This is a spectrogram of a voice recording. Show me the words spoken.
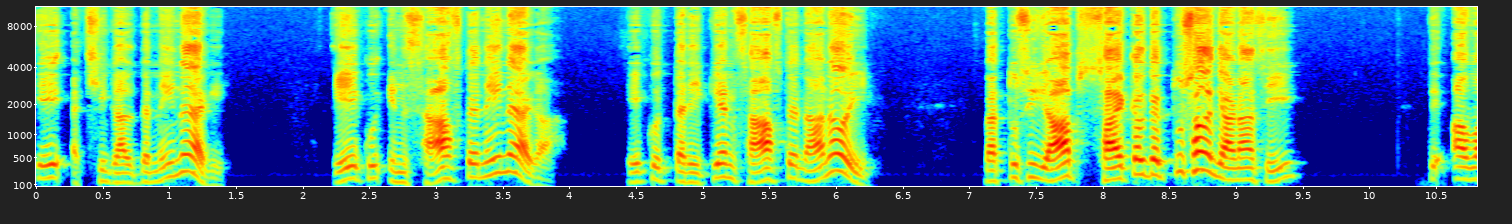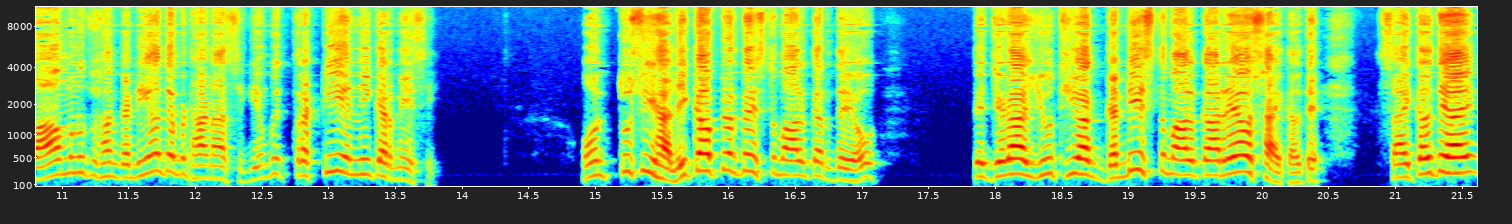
ਇਹ ਅੱਛੀ ਗੱਲ ਤਾਂ ਨਹੀਂ ਨਾ ਹੈਗੀ। ਇਹ ਕੋਈ ਇਨਸਾਫ ਤੇ ਨਹੀਂ ਨਾ ਹੈਗਾ। ਇਹ ਕੋਈ ਤਰੀਕੇ ਇਨਸਾਫ ਤੇ ਨਾ ਨਾ ਹੋਈ। ਬਸ ਤੁਸੀਂ ਆਪ ਸਾਈਕਲ ਤੇ ਤੁਸਾਂ ਜਾਣਾ ਸੀ ਤੇ ਆਵਾਮ ਨੂੰ ਤੁਸਾਂ ਗੱਡੀਆਂ ਤੇ ਬਿਠਾਣਾ ਸੀ, ਕਿਉਂਕਿ ਤਰੱਕੀ ਇੰਨੀ ਕਰਨੀ ਸੀ। ਹੁਣ ਤੁਸੀਂ ਹੈਲੀਕਾਪਟਰ ਤੇ ਇਸਤੇਮਾਲ ਕਰਦੇ ਹੋ ਤੇ ਜਿਹੜਾ ਯੂਥੀਆ ਗੱਡੀ ਇਸਤੇਮਾਲ ਕਰ ਰਿਹਾ ਉਹ ਸਾਈਕਲ ਤੇ। ਸਾਈਕਲ ਤੇ ਆਏ।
